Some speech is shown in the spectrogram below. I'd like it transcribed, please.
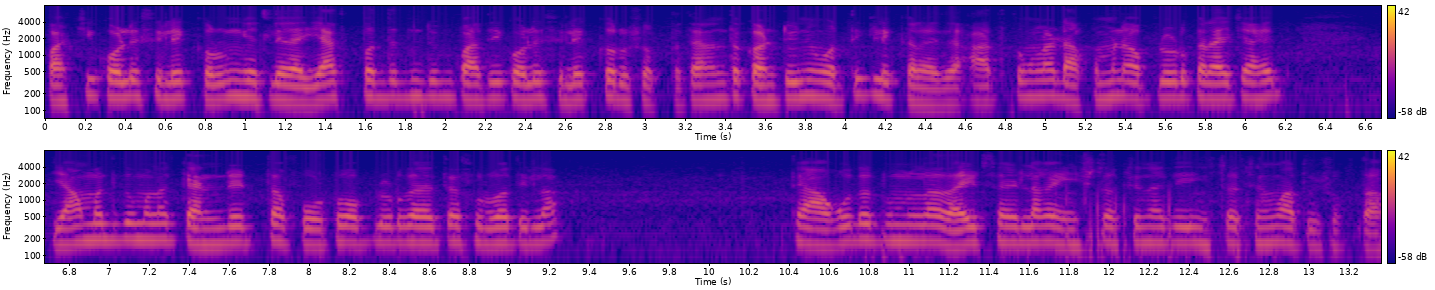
पाचवी कॉलेज सिलेक्ट करून घेतलेलं आहे याच पद्धतीने तुम्ही पाचवी कॉलेज सिलेक्ट करू शकता. त्यानंतर कंटिन्यूवरती क्लिक करायचं आहे. आता तुम्हाला डॉक्युमेंट अपलोड करायचे आहेत. यामध्ये तुम्हाला कॅन्डिडेटचा फोटो अपलोड करायचा आहे सुरुवातीला. त्या अगोदर तुम्हाला राईट साईडला काही इन्स्ट्रक्शन आहे ते इन्स्ट्रक्शन वाचू शकता.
